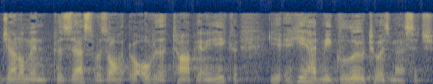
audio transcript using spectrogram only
gentleman possessed was all, over the top. I mean, he, could, he had me glued to his message.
